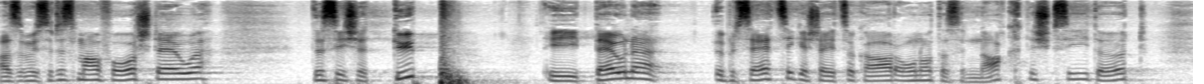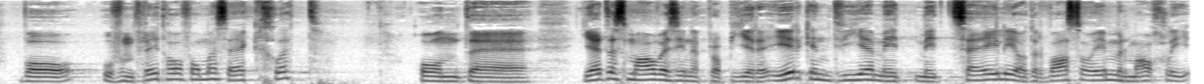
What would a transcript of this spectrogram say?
Also müsst ihr das mal vorstellen. Das ist ein Typ, in diesen Übersetzungen steht sogar auch noch, dass er nackt war dort, der auf dem Friedhof rumsäckelt. Und äh, jedes Mal, wenn sie ihn probieren, irgendwie mit, mit Seilen oder was auch immer mal ein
